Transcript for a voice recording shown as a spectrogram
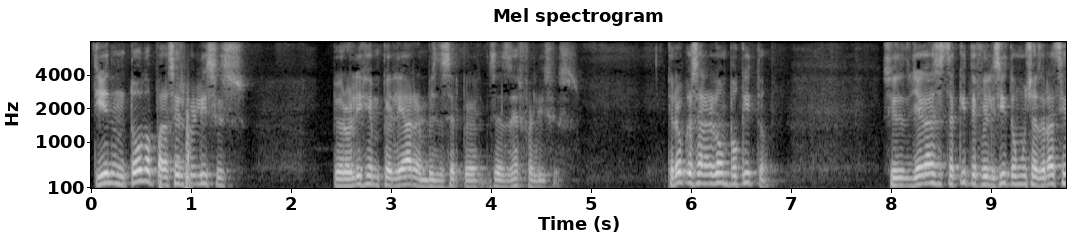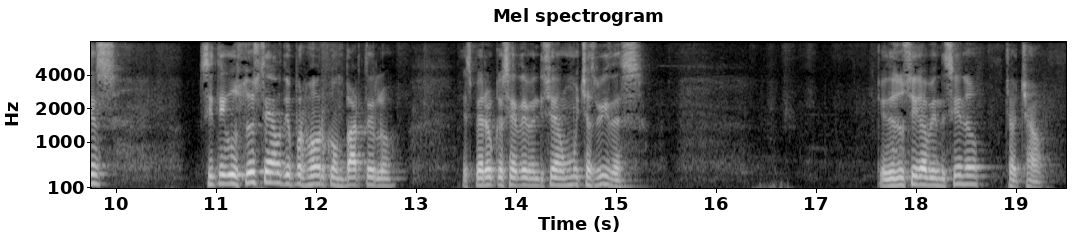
Tienen todo para ser felices, pero eligen pelear en vez de ser, de ser felices. Creo que se alargó un poquito. Si llegas hasta aquí, te felicito, muchas gracias. Si te gustó este audio, por favor, compártelo. Espero que sea de bendición a muchas vidas. Que Dios nos siga bendiciendo. Chao, chao.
